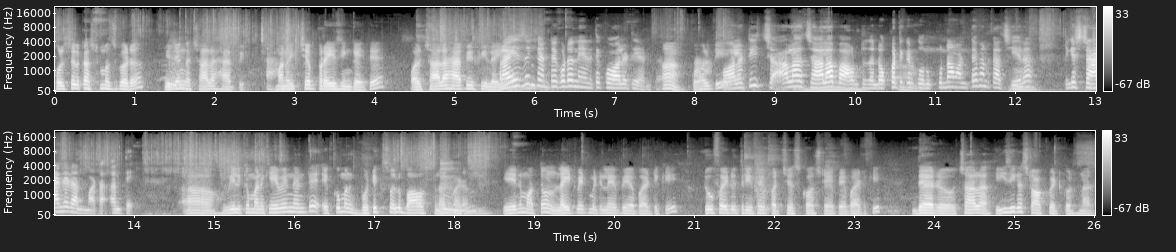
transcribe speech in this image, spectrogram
హోల్సేల్ కస్టమర్స్ కూడా నిజంగా చాలా హ్యాపీ మనం ఇచ్చే ప్రైసింగ్ అయితే వాళ్ళు చాలా హ్యాపీ ఫీల్ అయ్యి ప్రైజింగ్ కంటే కూడా నేనైతే క్వాలిటీ అంటాను. క్వాలిటీ. క్వాలిటీ చాలా చాలా బాగుంటుందండి. ఒక్కటి ఇక్కడ కొనుక్కున్నామంటే మనకు ఆ చీర ఇంకా స్టాండర్డ్ అన్నమాట అంతే. వీళ్ళకి మనకి ఏమైందంటే ఎక్కువ మనకి బొటిక్స్ వాళ్ళు బాగా వస్తున్నారు మేడం. ఇదేంటి మొత్తం లైట్ వెయిట్ మెటీరియల్ అయిపోయేపాటికి two five to three five purchase cost అయిపోయేపాటికి దే ఆర్ చాలా ఈజీగా స్టాక్ పెట్టుకుంటున్నారు.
